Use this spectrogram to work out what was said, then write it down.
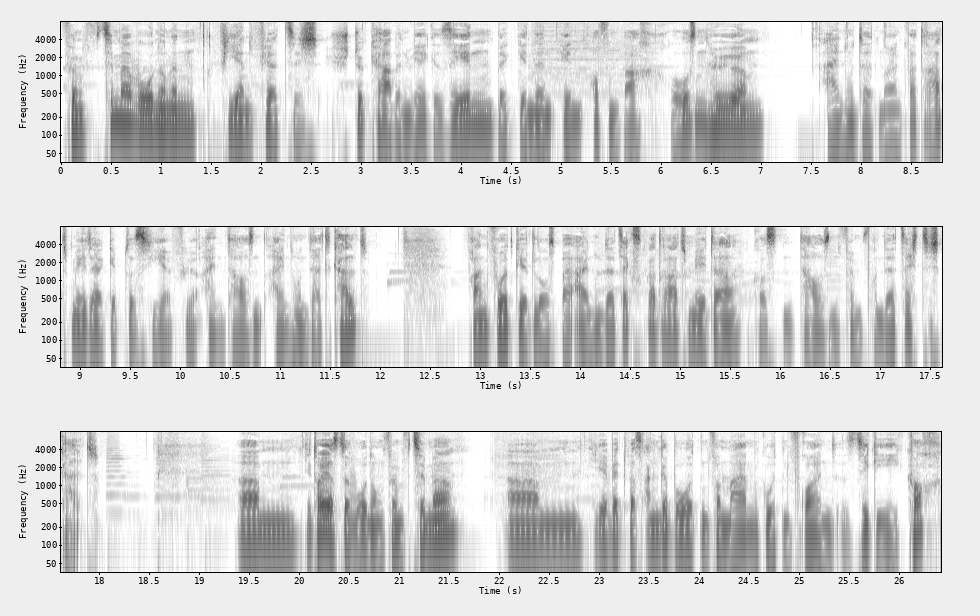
Fünf Zimmerwohnungen, 44 Stück haben wir gesehen, beginnen in Offenbach-Rosenhöhe. 109 Quadratmeter gibt es hier für 1100 kalt. Frankfurt geht los bei 106 Quadratmeter, kosten 1560 kalt. Ähm, die teuerste Wohnung, fünf Zimmer. Ähm, hier wird was angeboten von meinem guten Freund Siggi Koch.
